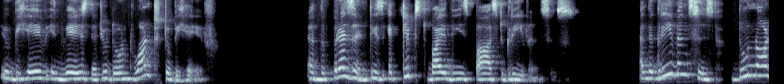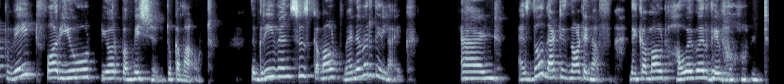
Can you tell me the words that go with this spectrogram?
you behave in ways that you don't want to behave. And the present is eclipsed by these past grievances. And the grievances do not wait for you your permission to come out. The grievances come out whenever they like. And as though that is not enough they come out however they want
